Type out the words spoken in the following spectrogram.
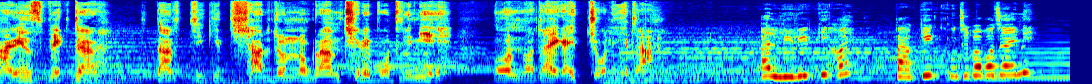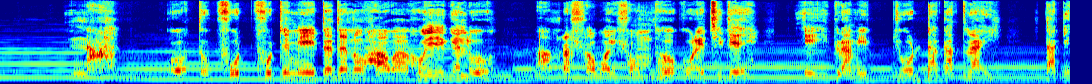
আর ইন্সপেক্টর তার চিকিৎসার জন্য গ্রাম ছেড়ে বদলি নিয়ে অন্য জায়গায় চলে যান। আর লিলির কি হয়? তাকে খুঁজে পাওয়া যায়নি? না অত ফুটফুটে মেয়েটা যেন হাওয়া হয়ে গেল। আমরা সবাই সন্দেহ করেছি যে এই গ্রামের চোর ডাকাতরাই তাকে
